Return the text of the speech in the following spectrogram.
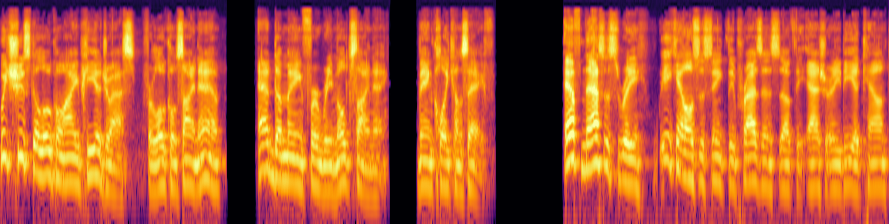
we choose the local IP address for local sign-in, add domain for remote sign-in, then click on Save. If necessary, we can also sync the presence of the Azure AD account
